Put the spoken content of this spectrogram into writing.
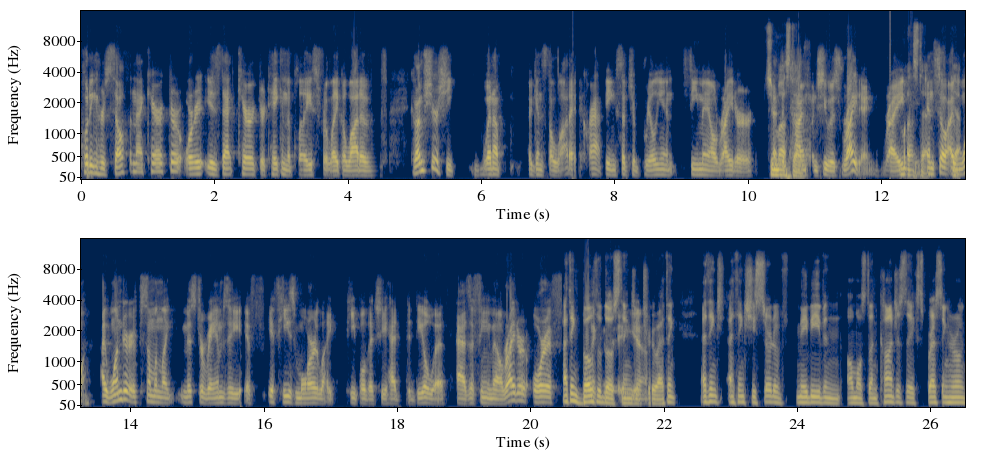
putting herself in that character, or is that character taking the place for like a lot of? Because I'm sure she went up against a lot of crap being such a brilliant female writer she at the time have. when she was writing right? And so I, yeah. I wonder if someone like mr ramsay if if he's more like people that she had to deal with as a female writer or if i think both of those things yeah. are true. I think i think i think she's sort of maybe even almost unconsciously expressing her own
